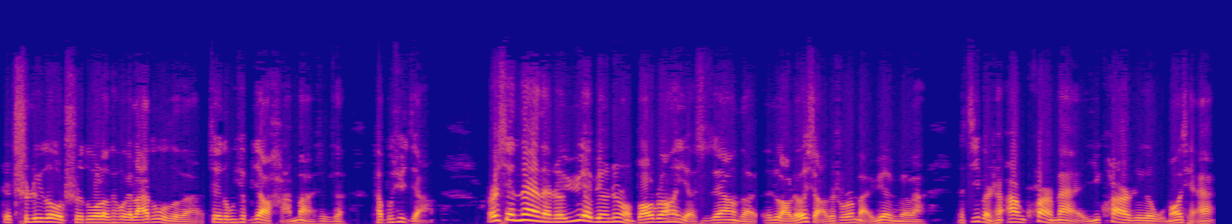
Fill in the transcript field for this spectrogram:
这吃绿豆吃多了他会拉肚子的，这东西比较寒嘛，是不是？他不去讲。而现在呢，这月饼这种包装也是这样子。老刘小的时候买月饼吧，那基本上按块卖，一块这个五毛钱。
